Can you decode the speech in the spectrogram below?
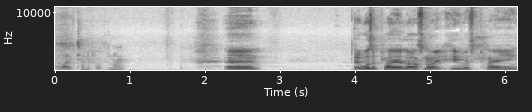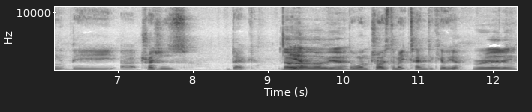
at like ten o'clock at night. Um, there was a player last night who was playing the uh, treasures deck. Oh yeah. The one tries to make ten to kill you. Really?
